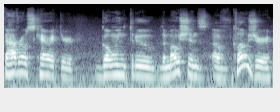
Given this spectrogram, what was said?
Favreau's character going through the motions of closure,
